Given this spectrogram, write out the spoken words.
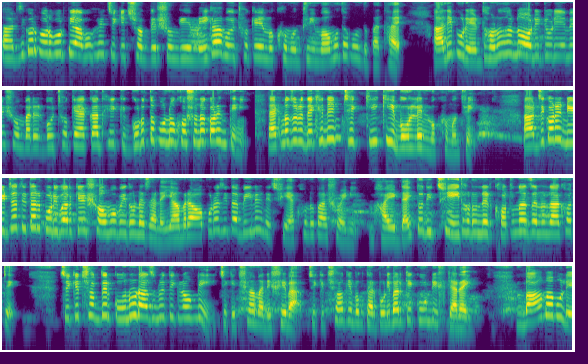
কার্যকর পরবর্তী আবহে চিকিৎসকদের সঙ্গে মেগা বৈঠকে মুখ্যমন্ত্রী মমতা বন্দ্যোপাধ্যায়। আলিপুরের ধনধন্য অডিটোরিয়ামে সোমবারের বৈঠকে একাধিক গুরুত্বপূর্ণ ঘোষণা করেন তিনি। এক নজরে দেখে নিন ঠিক কি কি বললেন মুখ্যমন্ত্রী। আরজিকরের নির্যাতিতার পরিবারকে সমবেদনা জানাই, আমরা অপরাজিতা বিল এনেছি, এখনও পাশ হয়নি। ভাইয়ের দায়িত্ব দিচ্ছি, এই ধরনের ঘটনা যেন না ঘটে। চিকিৎসকদের কোনো রাজনৈতিক রং নেই, চিকিৎসা মানে সেবা। চিকিৎসক এবং তার পরিবারকে কুর্নিশ জানাই। বাম আমলে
